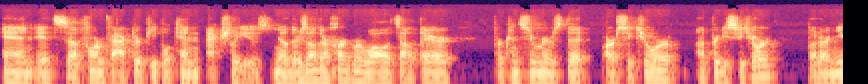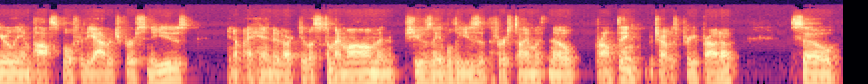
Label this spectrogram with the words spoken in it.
and it's a form factor people can actually use. You know, there's other hardware wallets out there for consumers that are secure, uh, pretty secure, but are nearly impossible for the average person to use. You know, I handed Arculus to my mom, and she was able to use it the first time with no prompting, which I was pretty proud of. So,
